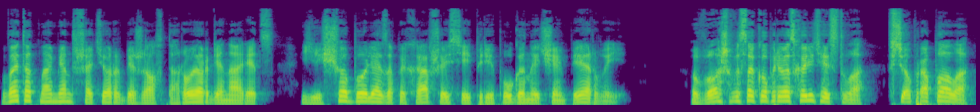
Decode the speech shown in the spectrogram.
В этот момент в шатер вбежал второй ординарец, еще более запыхавшийся и перепуганный, чем первый. «Ваше высокопревосходительство! Все пропало!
